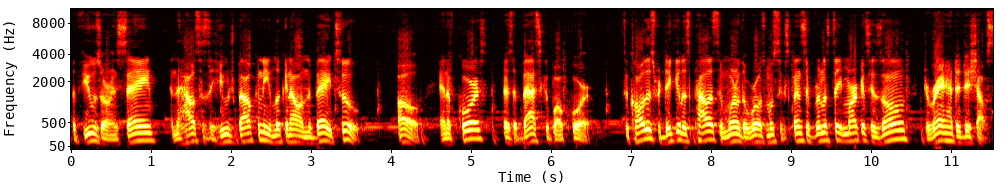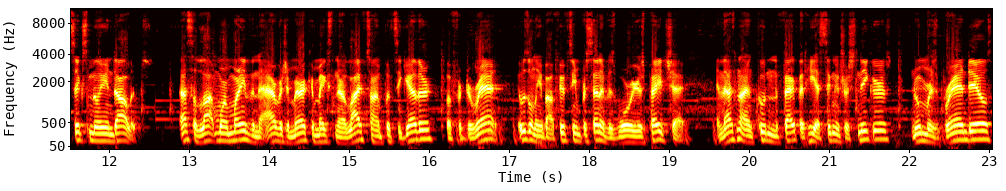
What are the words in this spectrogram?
The views are insane, and the house has a huge balcony looking out on the bay, too. Oh, and of course, there's a basketball court. To call this ridiculous palace in one of the world's most expensive real estate markets his own, Durant had to dish out $6 million. That's a lot more money than the average American makes in their lifetime put together, but for Durant, it was only about 15% of his Warriors paycheck. And that's not including the fact that he has signature sneakers, numerous brand deals,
